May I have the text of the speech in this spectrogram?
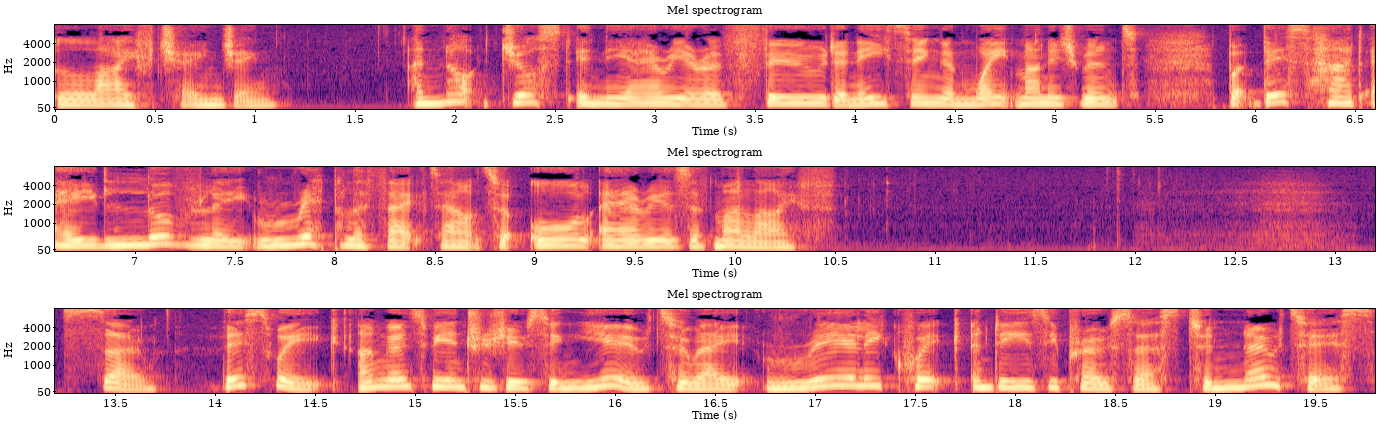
life changing and not just in the area of food and eating and weight management, but this had a lovely ripple effect out to all areas of my life. So, this week I'm going to be introducing you to a really quick and easy process to notice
